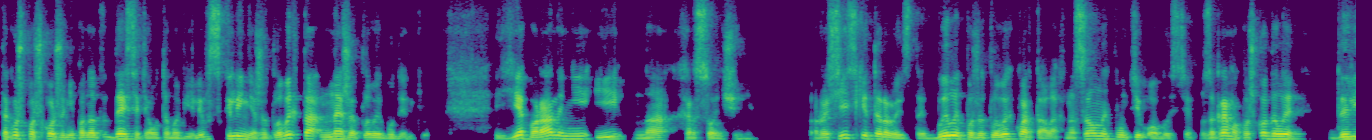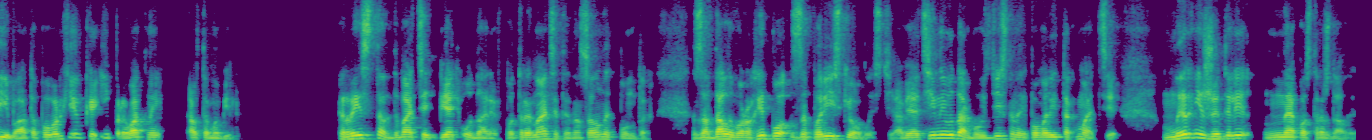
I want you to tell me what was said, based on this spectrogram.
Також пошкоджені понад 10 автомобілів, скління житлових та нежитлових будинків. Є поранені і на Херсонщині. Російські терористи били по житлових кварталах населених пунктів області. Зокрема, пошкодили дві багатоповерхівки і приватний автомобіль. 325 ударів по 13 населених пунктах завдали вороги по Запорізькій області. Авіаційний удар був здійснений по малій Такматці. Мирні жителі не постраждали.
